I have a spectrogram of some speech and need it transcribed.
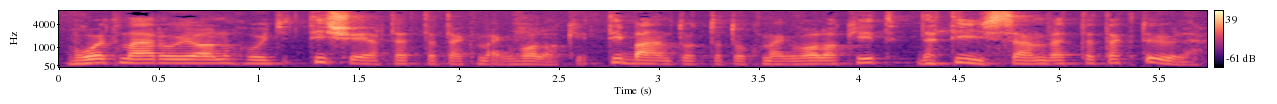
Volt már olyan, hogy ti sértettetek meg valakit, ti bántottatok meg valakit, de ti is szenvedtetek tőle.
